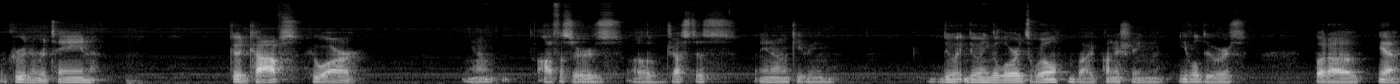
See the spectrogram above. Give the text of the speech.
recruit and retain good cops who are, you know, officers of justice. You know, keeping doing doing the Lord's will by punishing evildoers. But uh, yeah,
